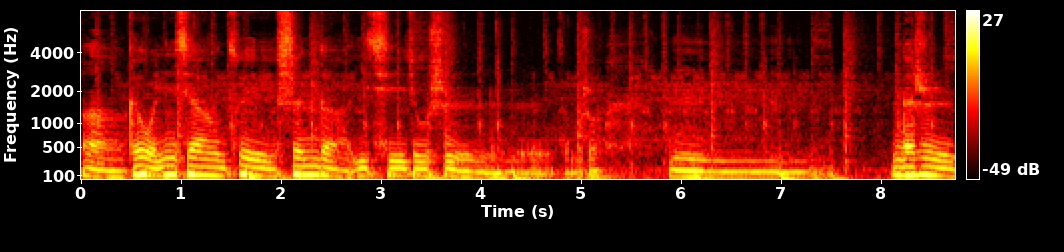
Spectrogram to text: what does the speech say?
嗯，给我印象最深的一期就是怎么说，嗯，应该是。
